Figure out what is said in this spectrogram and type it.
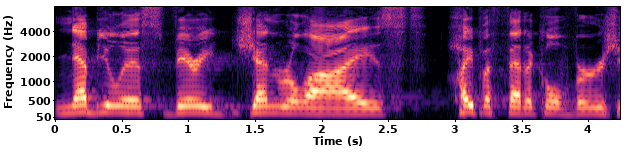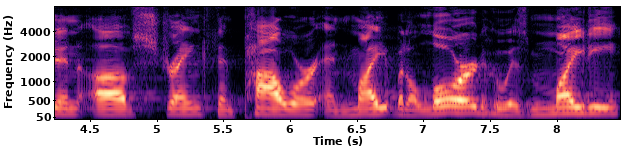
nebulous, very generalized, hypothetical version of strength and power and might, but a Lord who is mighty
